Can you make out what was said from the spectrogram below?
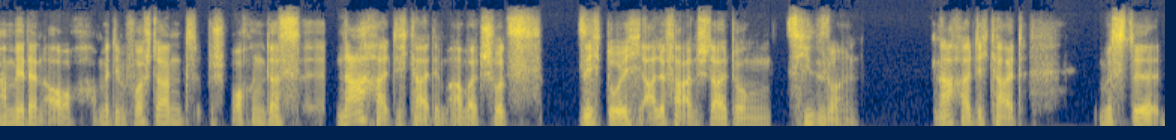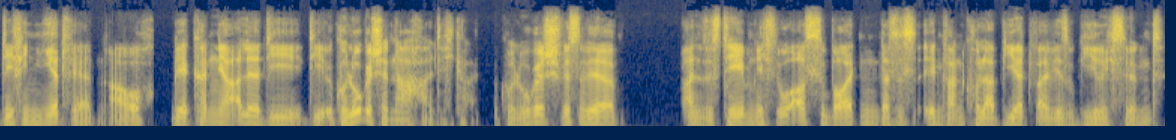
haben wir dann auch mit dem Vorstand besprochen, dass Nachhaltigkeit im Arbeitsschutz sich durch alle Veranstaltungen ziehen sollen. Nachhaltigkeit müsste definiert werden auch. Wir können ja alle die, die ökologische Nachhaltigkeit. Ökologisch wissen wir, ein System nicht so auszubeuten, dass es irgendwann kollabiert, weil wir so gierig sind.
